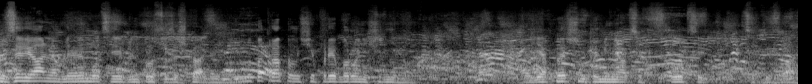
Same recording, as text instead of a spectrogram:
ну, це реально, бля, емоції, блін, просто зашкалюють. Ми потрапили ще при обороні Чернігова. Я першим помінявся в хлопці, це ти зараз.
